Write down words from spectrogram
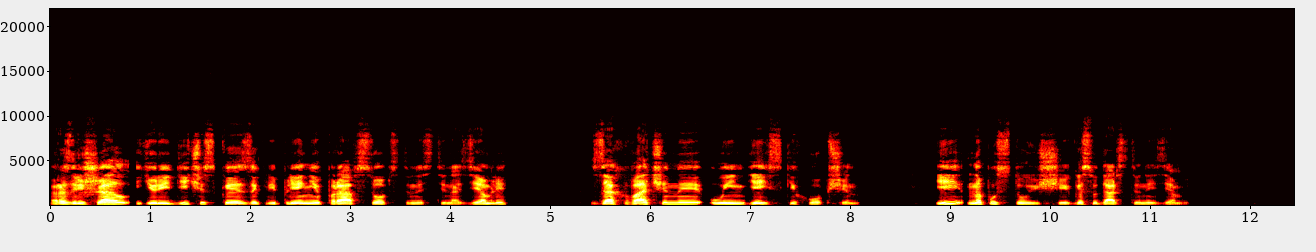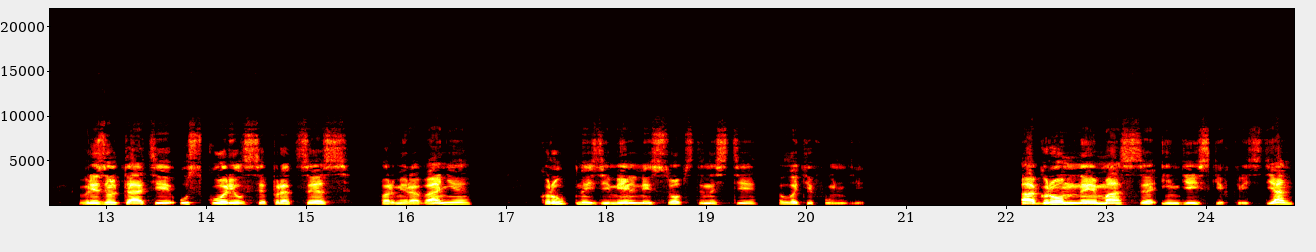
разрешал юридическое закрепление прав собственности на земли, захваченные у индейских общин, и на пустующие государственные земли. В результате ускорился процесс формирования крупной земельной собственности латифундий. Огромная масса индейских крестьян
